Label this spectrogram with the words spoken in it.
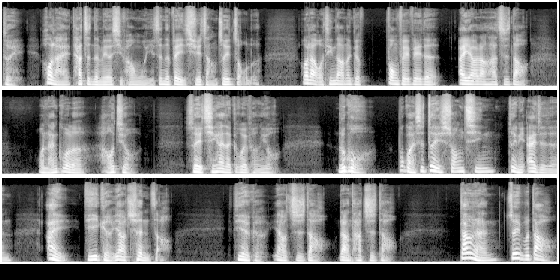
对，后来他真的没有喜欢我，也真的被学长追走了。后来我听到那个凤飞飞的爱要让他知道。我难过了好久，所以亲爱的各位朋友，如果不管是对双亲、对你爱的人，爱第一个要趁早，第二个要知道，让他知道。当然追不到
